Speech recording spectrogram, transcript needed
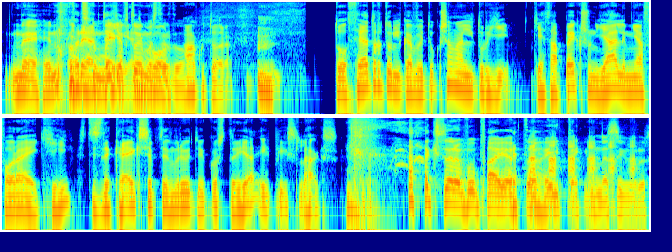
Ναι, εννοείται. Ωραία, μα τέλεια. γι' αυτό είμαστε λοιπόν, εδώ. Άκου τώρα. Το θέατρο του Λικαβετού ξαναλειτουργεί και θα παίξουν για άλλη μια φορά εκεί στις 16 Σεπτεμβρίου του 23 η Pix Lux. Ξέρω πού πάει αυτό. Είτε ήμουν σίγουρος.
